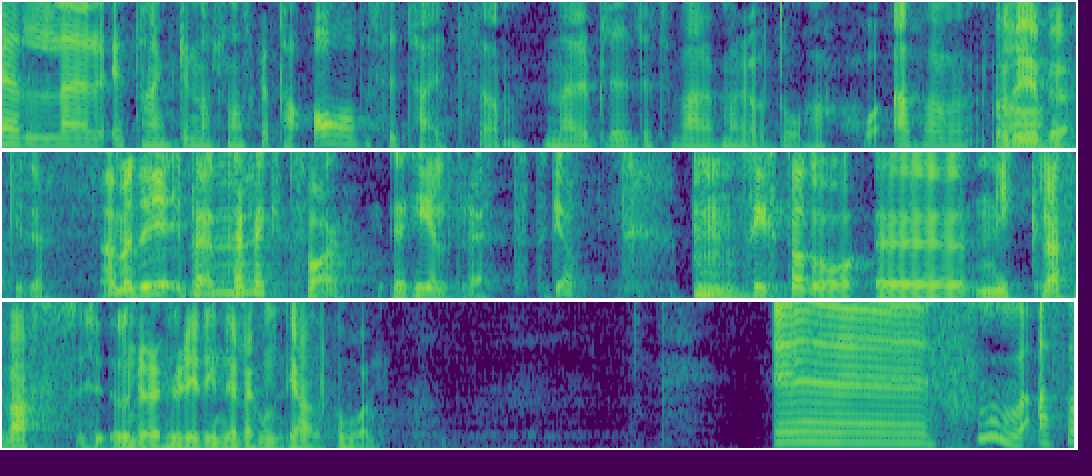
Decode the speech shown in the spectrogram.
Eller är tanken att man ska ta av sig tightsen när det blir lite varmare och då ha shorts? Alltså, Ja, det är bökigt. Ja. Ja, men det är per- perfekt svar. Helt rätt, tycker jag. Sista då. Eh, Niklas Wass undrar, hur är din relation till alkohol? Eh, phew, alltså,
